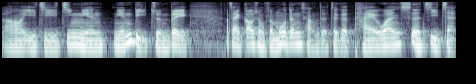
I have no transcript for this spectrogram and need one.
然后以及今年年底准备在高雄粉墨登场的这个台湾设计展，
